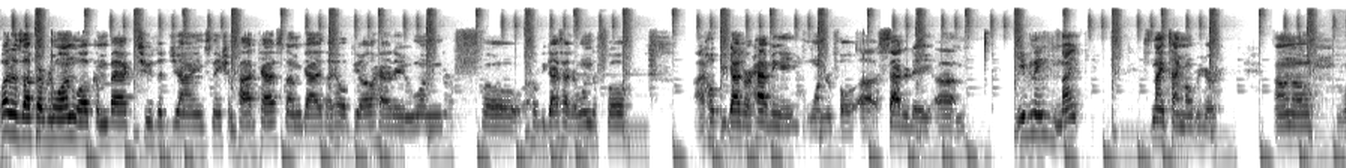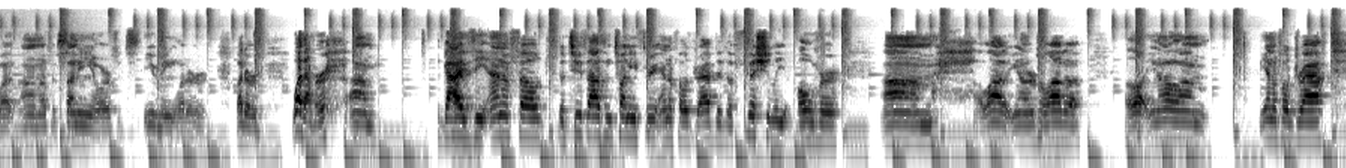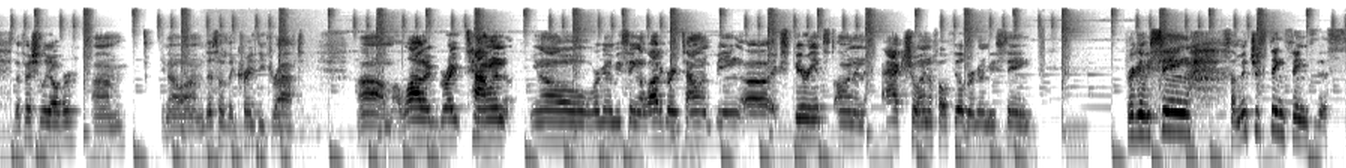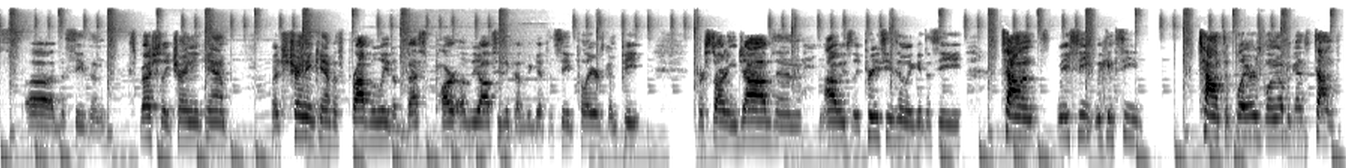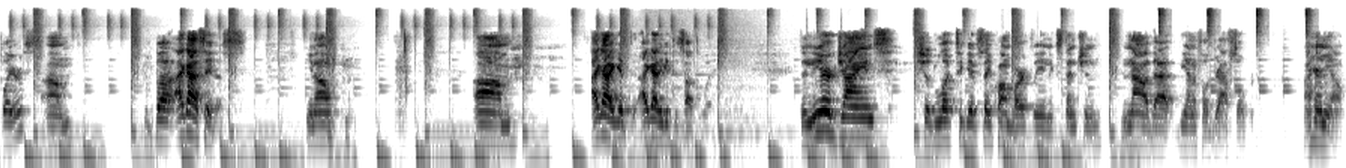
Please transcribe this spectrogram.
What is up, everyone? Welcome back to the Giants Nation podcast. Um, guys, I hope you all had a wonderful. I hope you guys had a wonderful. I hope you guys are having a wonderful uh, Saturday um, evening, night. It's nighttime over here. I don't know what. I don't know if it's sunny or if it's evening. Whatever. Whatever. Whatever. Um, guys, the NFL, the 2023 NFL draft is officially over. Um, a lot of, you know, there's a lot of, a lot, you know, um, the NFL draft is officially over. Um, you know, um, this was a crazy draft. Um, a lot of great talent. You know, we're going to be seeing a lot of great talent being uh, experienced on an actual NFL field. We're going to be seeing, we're going to be seeing some interesting things this uh, this season, especially training camp which training camp is probably the best part of the offseason because we get to see players compete for starting jobs and obviously preseason we get to see talent we see we can see talented players going up against talented players. Um, but i gotta say this you know um, i gotta get i gotta get this out the way. The new york giants should look to give Saquon Barkley an extension now that the NFL draft's over. Now, hear me out.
